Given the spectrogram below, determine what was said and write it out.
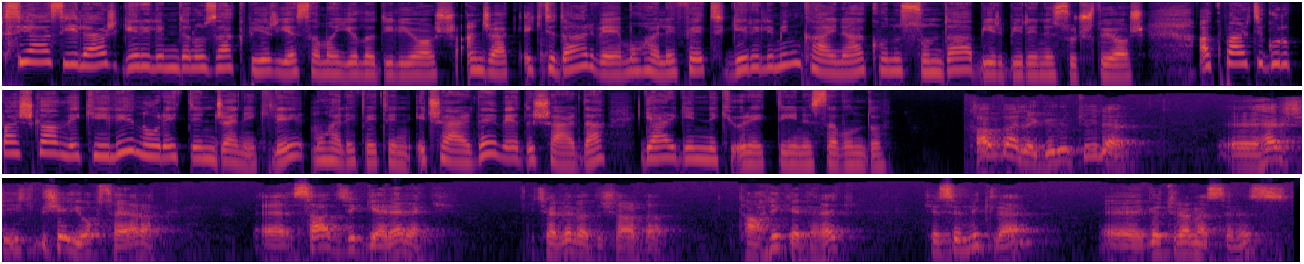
Siyasiler gerilimden uzak bir yasama yılı diliyor. Ancak iktidar ve muhalefet gerilimin kaynağı konusunda birbirini suçluyor. AK Parti Grup Başkan Vekili Nurettin Canikli muhalefetin içeride ve dışarıda gerginlik ürettiğini savundu. Kavgayla, gürültüyle e, her şey hiçbir şey yok sayarak e, sadece gererek içeride ve dışarıda tahrik ederek kesinlikle e, götüremezsiniz.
